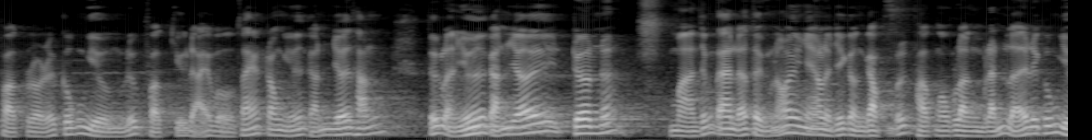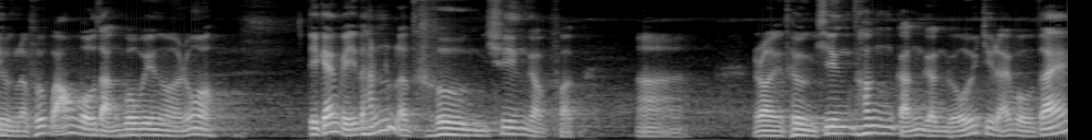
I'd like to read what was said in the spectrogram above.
Phật rồi để cúng dường Đức Phật chư Đại Bồ Tát trong những cảnh giới thánh. Tức là những cảnh giới trên đó mà chúng ta đã từng nói với nhau là chỉ cần gặp Đức Phật một lần đảnh lễ để cúng dường là phước báo vô tận vô biên rồi đúng không? Thì các vị thánh là thường xuyên gặp Phật. À, rồi thường xuyên thân cận gần gũi chư đại Bồ Tát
